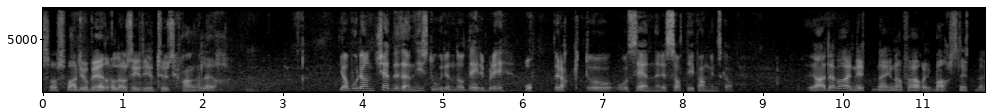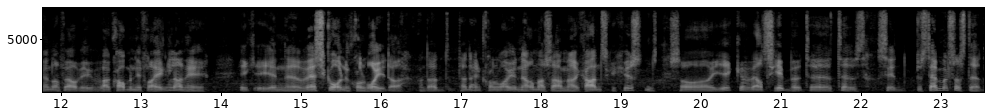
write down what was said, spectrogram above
så var det jo bedre, oss si, i en tysk fangeleir. Ja, Hvordan skjedde den historien da dere ble oppbrakt og, og, senere satt i fangenskap? Ja, Det var i 1941, i mars 1941. Vi var kommet fra England i i en eh, vestgående konvoi. Da. da. da den konvoien nærma seg amerikanske kysten, så gikk hvert skip til, til sin bestemmelsessted.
